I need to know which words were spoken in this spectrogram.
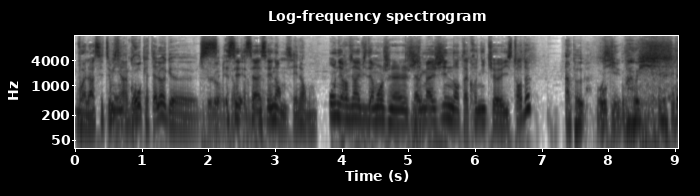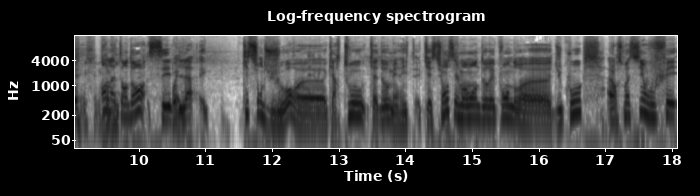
Voilà, c'était Oui, mon. c'est un gros catalogue, euh, C'est- hein. c'est assez énorme. C'est énorme. hein. On y revient évidemment, j'ai- j'imagine, dans ta chronique euh, Histoire 2. Un peu aussi. Ok. Oui. En attendant, c'est la question du jour, euh, car tout cadeau mérite question. C'est le moment de répondre euh, du coup. Alors ce mois-ci, on vous fait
